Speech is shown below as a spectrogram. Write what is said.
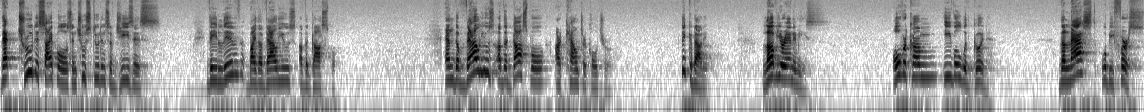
that true disciples and true students of Jesus, they live by the values of the gospel. And the values of the gospel are countercultural. Think about it. Love your enemies. Overcome evil with good. The last will be first.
